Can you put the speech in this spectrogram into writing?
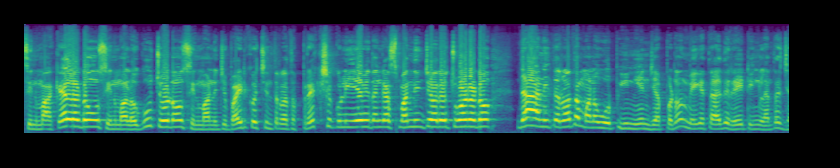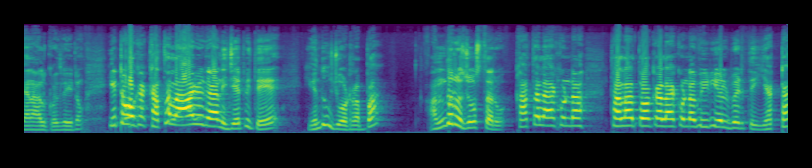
సినిమాకి వెళ్ళడం సినిమాలో కూర్చోవడం సినిమా నుంచి బయటకు వచ్చిన తర్వాత ప్రేక్షకులు ఏ విధంగా స్పందించారో చూడడం దాని తర్వాత మన ఒపీనియన్ చెప్పడం మిగతాది రేటింగ్లంతా జనాలకు వదిలేయడం. ఇట్లా ఒక కథలాగా కానీ చెప్పితే ఎందుకు చూడరబ్బా? అందరూ చూస్తారు. కథ లేకుండా తల తోక లేకుండా వీడియోలు పెడితే ఎట్టా?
